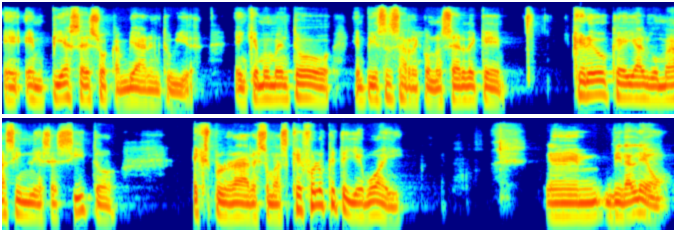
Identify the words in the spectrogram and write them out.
eh, empieza eso a cambiar en tu vida? ¿En qué momento empiezas a reconocer de que creo que hay algo más y necesito explorar eso más? ¿Qué fue lo que te llevó ahí? Eh, mira, Leo,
